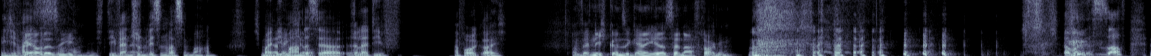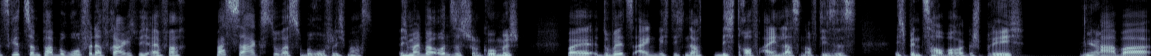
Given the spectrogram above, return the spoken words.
Ich weiß Er oder es sie. auch nicht. Die werden Ja. schon wissen, was sie machen. Ich meine, Ja, die machen das ja relativ erfolgreich. Und wenn nicht, können sie gerne jederzeit nachfragen. Aber es ist auch, es gibt so ein paar Berufe, da frage ich mich einfach, was sagst du, was du beruflich machst? Ich meine, bei uns ist schon komisch, weil du willst eigentlich dich noch nicht drauf einlassen auf dieses Ich bin Zauberer-Gespräch, Ja. aber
